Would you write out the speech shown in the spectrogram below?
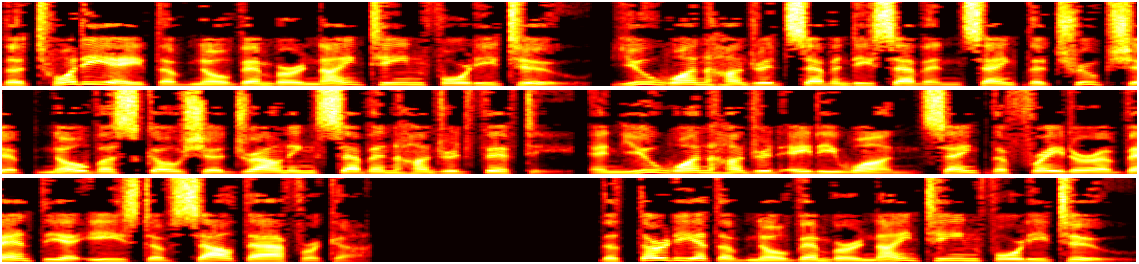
The 28th of November 1942, U-177 sank the troopship Nova Scotia drowning 750, and U-181 sank the freighter Avanthia east of South Africa. The 30th of November 1942,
